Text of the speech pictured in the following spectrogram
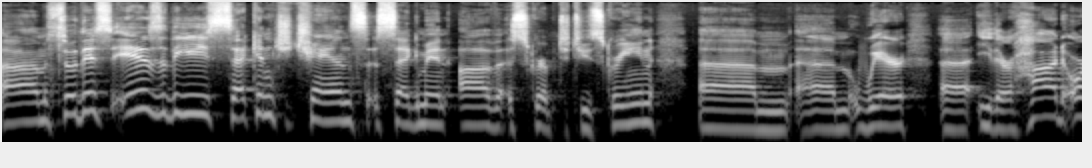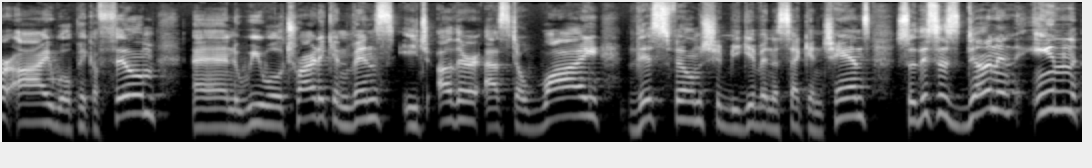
Um, so this is the second chance segment of script to screen, um, um, where uh, either Had or I will pick a film, and we will try to convince each other as to why this film should be given a second chance. So this is done in, in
